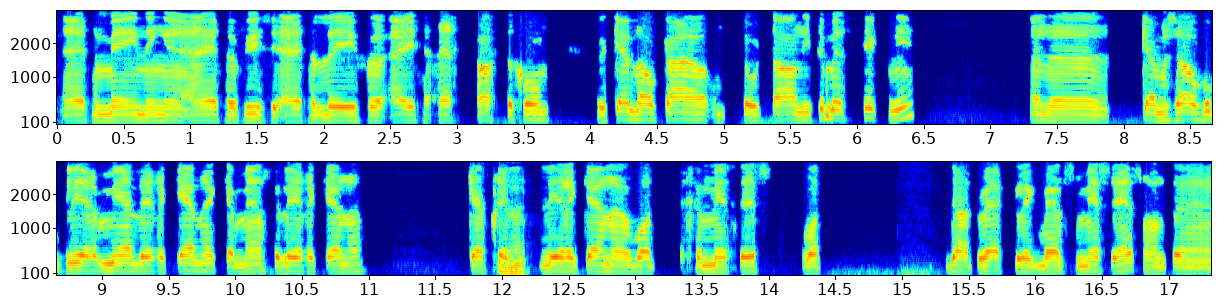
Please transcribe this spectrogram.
eigen meningen, eigen visie, eigen leven, eigen echt achtergrond. We kennen elkaar totaal niet, tenminste ik niet. En eh, ik heb mezelf ook leren, meer leren kennen. Ik heb mensen leren kennen. Ik heb Ja. leren kennen wat gemist is. Wat daadwerkelijk mensen mis is. Want eh,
